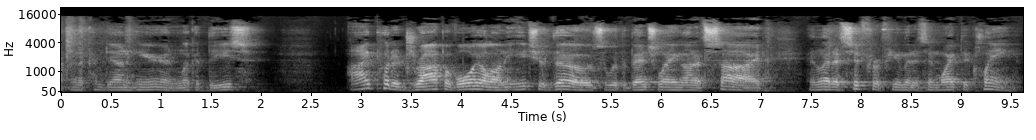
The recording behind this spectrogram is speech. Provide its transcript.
I'm going to come down here and look at these. I put a drop of oil on each of those with the bench laying on its side and let it sit for a few minutes and wiped it clean.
